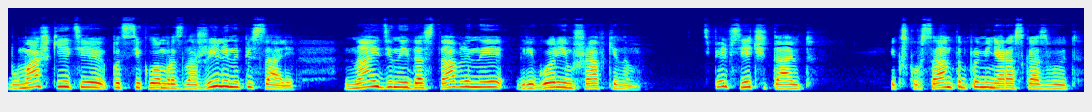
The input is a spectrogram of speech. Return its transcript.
Бумажки эти под стеклом разложили и написали «Найденные и доставленные Григорием Шавкиным». Теперь все читают. Экскурсантам про меня рассказывают.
